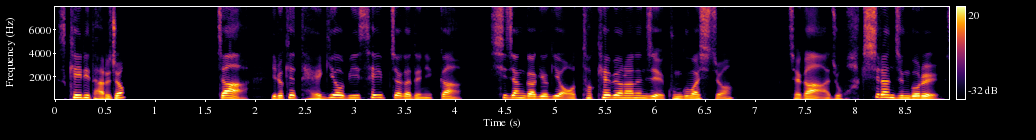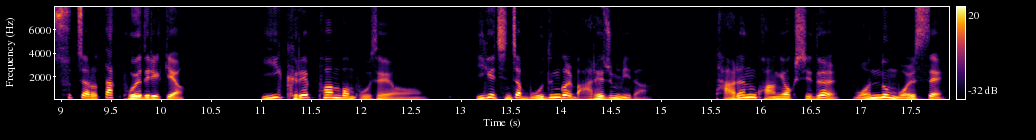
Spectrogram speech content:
스케일이 다르죠? 자, 이렇게 대기업이 세입자가 되니까 시장 가격이 어떻게 변하는지 궁금하시죠? 제가 아주 확실한 증거를 숫자로 딱 보여드릴게요. 이 그래프 한번 보세요. 이게 진짜 모든 걸 말해줍니다. 다른 광역시들 원룸 월세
